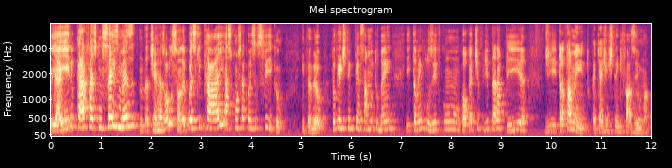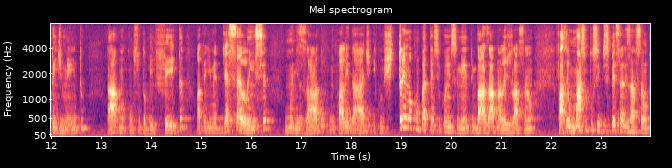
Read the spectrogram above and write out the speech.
e aí o cara faz com seis meses, ainda tinha resolução. Depois que cai, as consequências ficam. Entendeu? Então que a gente tem que pensar muito bem e também, inclusive, com qualquer tipo de terapia, de tratamento. É que a gente tem que fazer um atendimento, tá? uma consulta bem feita, um atendimento de excelência, humanizado, com qualidade e com extrema competência e conhecimento, embasado na legislação, fazer o máximo possível de especialização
